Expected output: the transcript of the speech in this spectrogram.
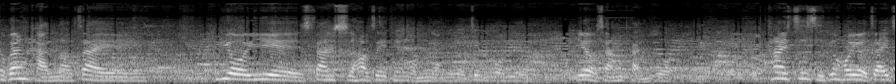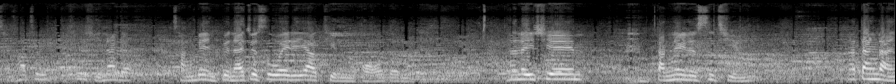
有跟韩呢，在六月三十号这一天，我们两个有见过面，也有常谈过。他的支持跟侯友在一起，他出出席那个场面，本来就是为了要挺侯的嘛。谈了一些党内的事情，那当然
